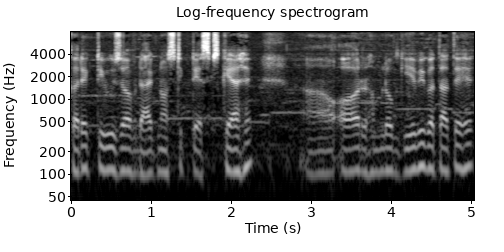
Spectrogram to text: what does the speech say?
correct use of diagnostic test क्या है। और हम लोग ये भी बताते हैं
